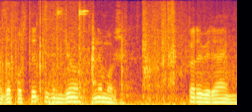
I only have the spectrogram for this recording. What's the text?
запустити він його не може. Перевіряємо.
